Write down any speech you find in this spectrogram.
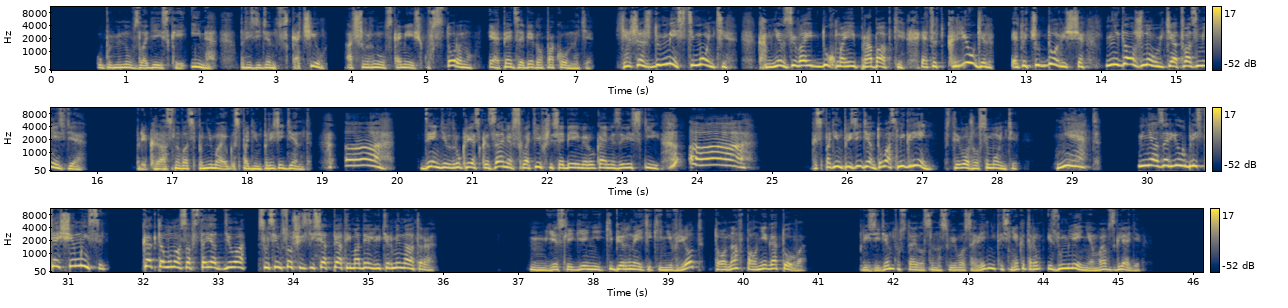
Упомянув злодейское имя, президент вскочил, отшвырнул скамеечку в сторону и опять забегал по комнате. «Я жажду мести, Монти! Ко мне взывает дух моей прабабки! Этот Крюгер, это чудовище, не должно уйти от возмездия!» «Прекрасно вас понимаю, господин президент!» а, Дэнди вдруг резко замер, схватившись обеими руками за виски. -а «Господин президент, у вас мигрень!» — встревожился Монти. «Нет! Меня озарила блестящая мысль! Как там у нас обстоят дела с 865-й моделью Терминатора?» Если гений кибернетики не врет, то она вполне готова. Президент уставился на своего советника с некоторым изумлением во взгляде.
